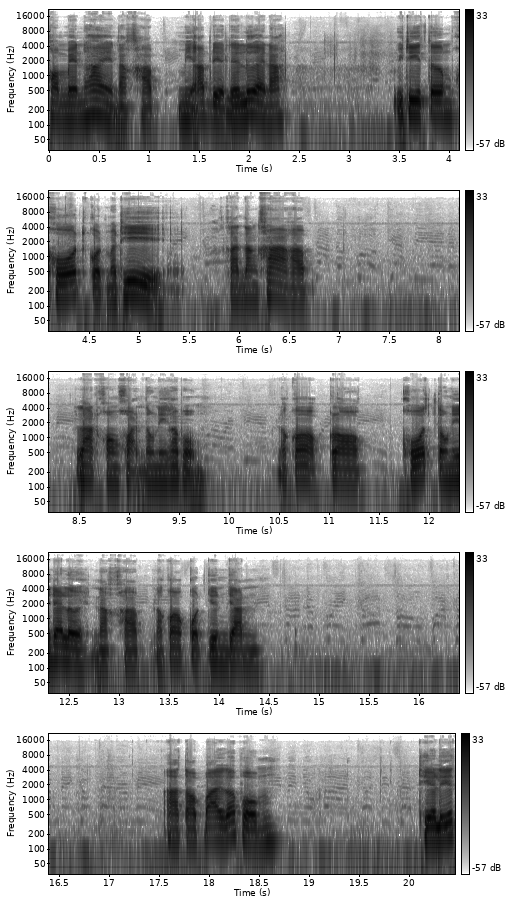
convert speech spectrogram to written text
คอมเมนต์ให้นะครับ มีอัปเดตเรื่อยๆนะ วิธีเติมโค้ดกดมาที่การตั้งค่าครับรหัสของขวัญตรงนี้ครับผม แล้วก็กรอก โค้ดตรงนี้ได้เลยนะครับ แล้วก็กดยืนยัน อ่าต่อไปครับผม เทียริส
